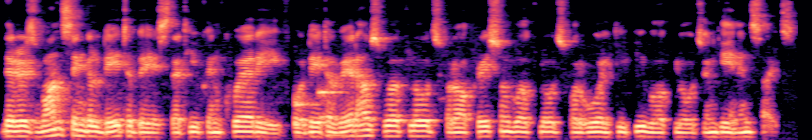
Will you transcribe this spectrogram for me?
there is one single database that you can query for data warehouse workloads, for operational workloads, for OLTP workloads, and gain insights.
